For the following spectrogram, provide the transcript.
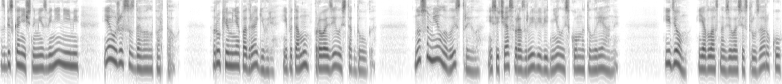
с бесконечными извинениями, я уже создавала портал. Руки у меня подрагивали, и потому провозилась так долго. Но сумела, выстроила, и сейчас в разрыве виднелась комната Лорианы. «Идем», — я властно взяла сестру за руку,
